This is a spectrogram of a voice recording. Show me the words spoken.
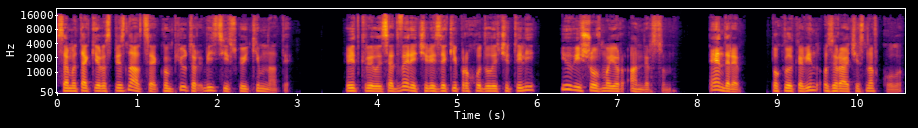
Саме так і розпізнав це комп'ютер бійцівської кімнати. Відкрилися двері, через які проходили вчителі, і увійшов майор Андерсон. Ендере, покликав він, озираючись навколо.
